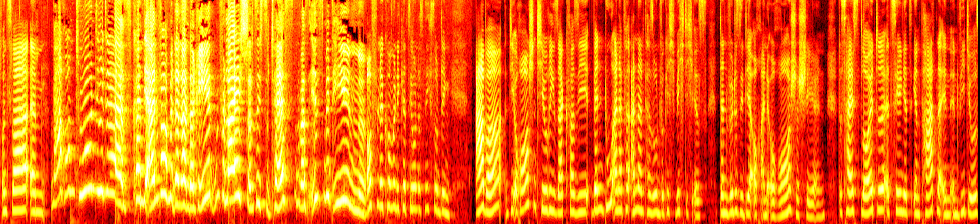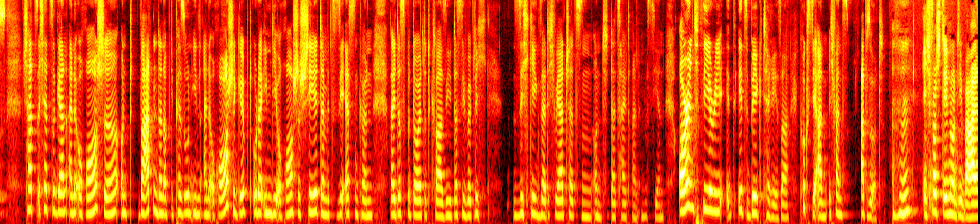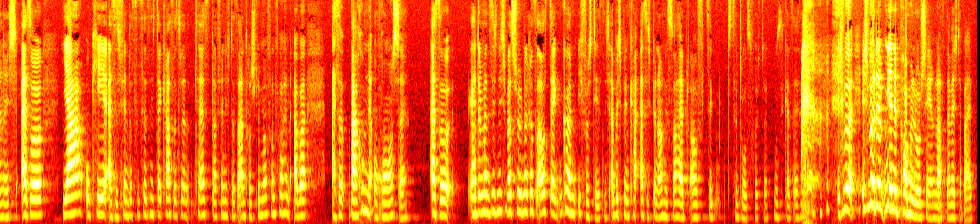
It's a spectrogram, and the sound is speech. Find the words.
Und zwar. Ähm, Warum tun die das? Können die einfach miteinander reden, vielleicht, statt sich zu testen? Was ist mit ihnen? Offene Kommunikation ist nicht so ein Ding. Aber die Orangentheorie sagt quasi, wenn du einer anderen Person wirklich wichtig ist, dann würde sie dir auch eine Orange schälen. Das heißt, Leute erzählen jetzt ihren PartnerInnen in Videos, Schatz, ich hätte so gern eine Orange und warten dann, ob die Person ihnen eine Orange gibt oder ihnen die Orange schält, damit sie sie essen können. Weil das bedeutet quasi, dass sie wirklich sich gegenseitig wertschätzen und da Zeit rein investieren. Orange Theory, it's big, Theresa. Guck's dir an. Ich fand's absurd. Mhm. Ich verstehe nur die Wahl nicht. Also, ja, okay, also ich finde, das ist jetzt nicht der krasse Test, da finde ich das andere schlimmer von vorhin, aber also warum eine Orange? Also hätte man sich nicht was Schöneres ausdenken können? Ich verstehe es nicht. Aber ich bin, also ich bin auch nicht so hyped auf Zitrusfrüchte, muss ich ganz ehrlich sagen. ich, wür, ich würde mir eine Pomelo schälen lassen, da wäre ich dabei.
